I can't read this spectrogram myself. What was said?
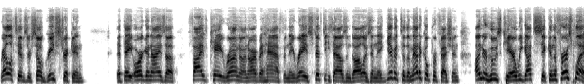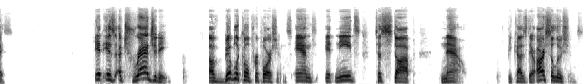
relatives are so grief stricken that they organize a 5K run on our behalf and they raise $50,000 and they give it to the medical profession under whose care we got sick in the first place. It is a tragedy of biblical proportions and it needs to stop now because there are solutions.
